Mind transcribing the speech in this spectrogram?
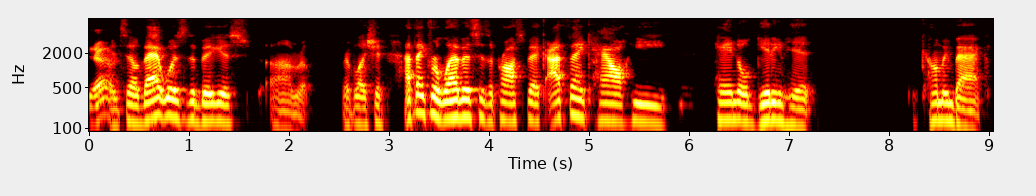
Yeah. And so that was the biggest um, re- revelation. I think for Levis as a prospect, I think how he handled getting hit, coming back,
